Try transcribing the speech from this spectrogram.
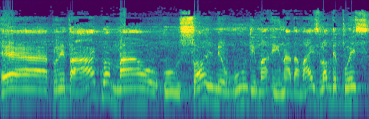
É, Planeta Água, Mal, o Sol e Meu Mundo e, e nada mais. Logo depois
